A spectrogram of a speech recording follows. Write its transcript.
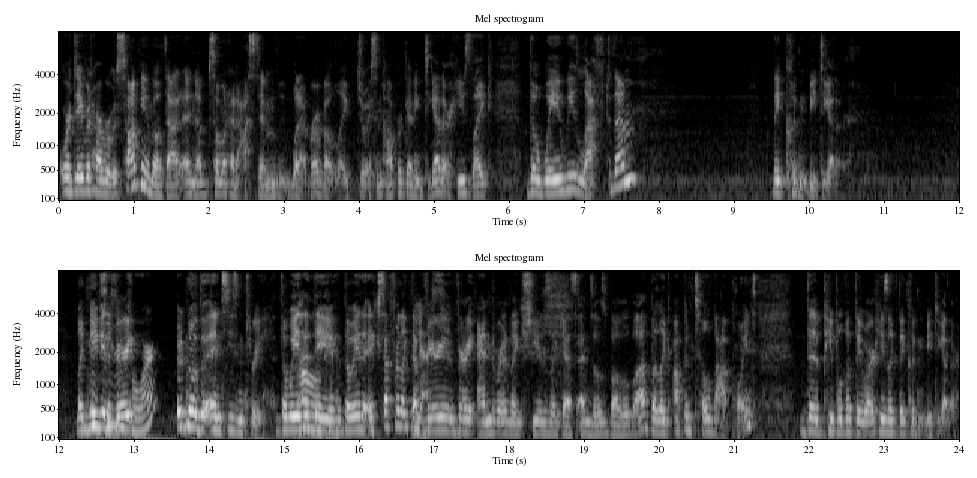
where David Harbour was talking about that, and uh, someone had asked him whatever about like Joyce and Hopper getting together. He's like, the way we left them, they couldn't be together. Like maybe the very four? No, the in season three, the way that Oh, they, okay. the way that, except for like that Yes. very, very end where like she is like, yes, Enzo's blah blah blah, but like up until that point, the people that they were, he's like they couldn't be together.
